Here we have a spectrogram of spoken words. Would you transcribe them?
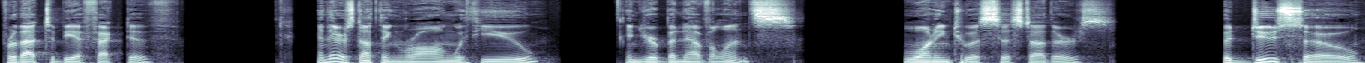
for that to be effective. And there's nothing wrong with you and your benevolence, wanting to assist others, but do so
